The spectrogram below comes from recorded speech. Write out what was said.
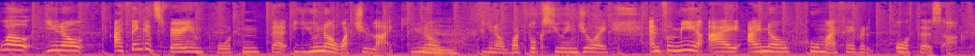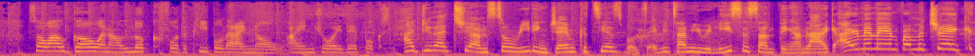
Well, you know, I think it's very important that you know what you like. You know, mm. you know what books you enjoy. And for me, I I know who my favorite authors are. So I'll go and I'll look for the people that I know I enjoy their books. I do that too. I'm still reading Jem Katir's books. Every time he releases something, I'm like, I remember him from a trick.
